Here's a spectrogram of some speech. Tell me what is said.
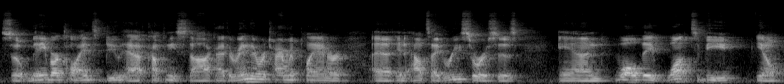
So many of our clients do have company stock either in their retirement plan or uh, in outside resources. And while they want to be, you know,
